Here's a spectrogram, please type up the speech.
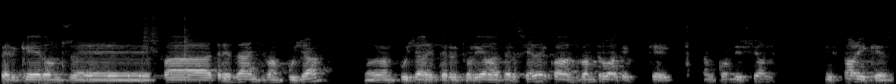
perquè doncs, eh, fa tres anys vam pujar, no? vam pujar de territorial a tercera, i clar, ens vam trobar que, que en condicions històriques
